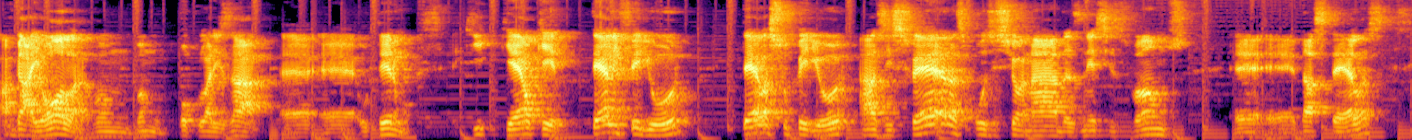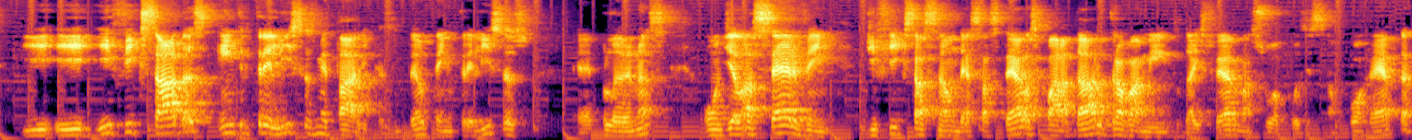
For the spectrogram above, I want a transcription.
a gaiola, vamos, vamos popularizar é, é, o termo, que, que é o que? Tela inferior tela superior, as esferas posicionadas nesses vãos é, é, das telas e, e, e, fixadas entre treliças metálicas. Então, eu tenho treliças é, planas, onde elas servem de fixação dessas telas para dar o travamento da esfera na sua posição correta.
